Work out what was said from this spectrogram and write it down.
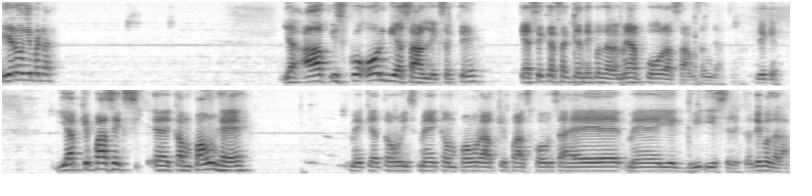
क्लियर हो गया बेटा? या आप इसको और भी आसान लिख सकते हैं? कैसे कर सकते हैं? देखो जरा, मैं आपको और आसान समझाता हूँ। देखिए, ये आपके पास एक कंपाउंड है मैं कहता हूँ, इसमें कंपाउंड आपके पास कौन सा है? मैं ये ये सेलेक्ट देखो ज़रा।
